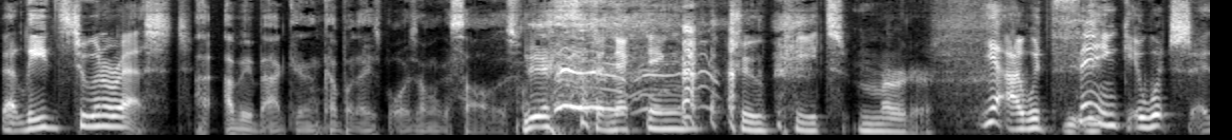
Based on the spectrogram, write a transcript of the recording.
that leads to an arrest I, I'll be back in a couple of days, boys. I'm going to solve this. One. Yeah. connecting to Pete's murder. Yeah, I would think it would. A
